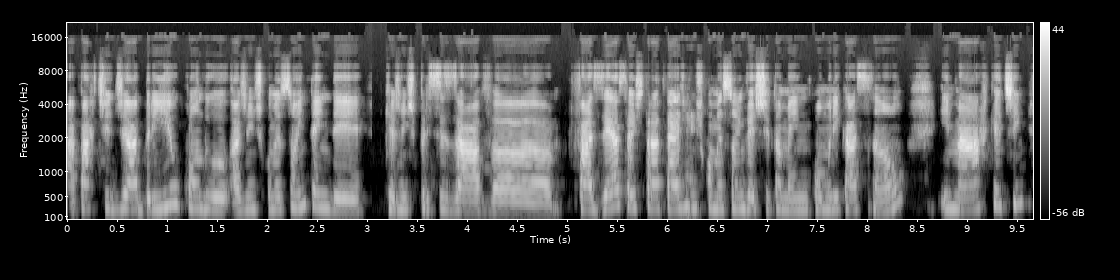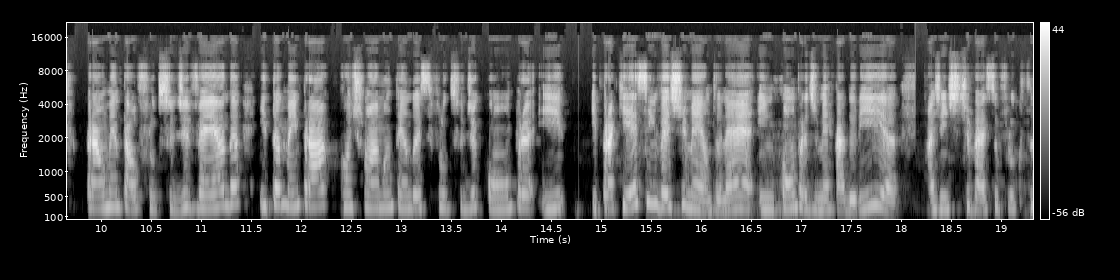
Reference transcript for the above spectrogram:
a partir de abril, quando a gente começou a entender que a gente precisava fazer essa estratégia, a gente começou a investir também em comunicação e marketing para aumentar o fluxo de venda e também para continuar mantendo esse fluxo de compra e, e para que esse investimento né, em compra de mercadoria, a gente tivesse o fluxo,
